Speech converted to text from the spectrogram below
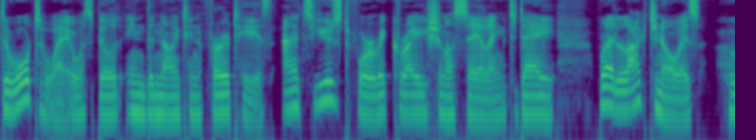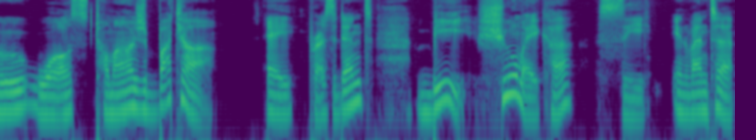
The waterway was built in the 1930s and it's used for recreational sailing today. What I'd like to know is who was Tomáš Baťa? A. President. B. Shoemaker. C. Inventor.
